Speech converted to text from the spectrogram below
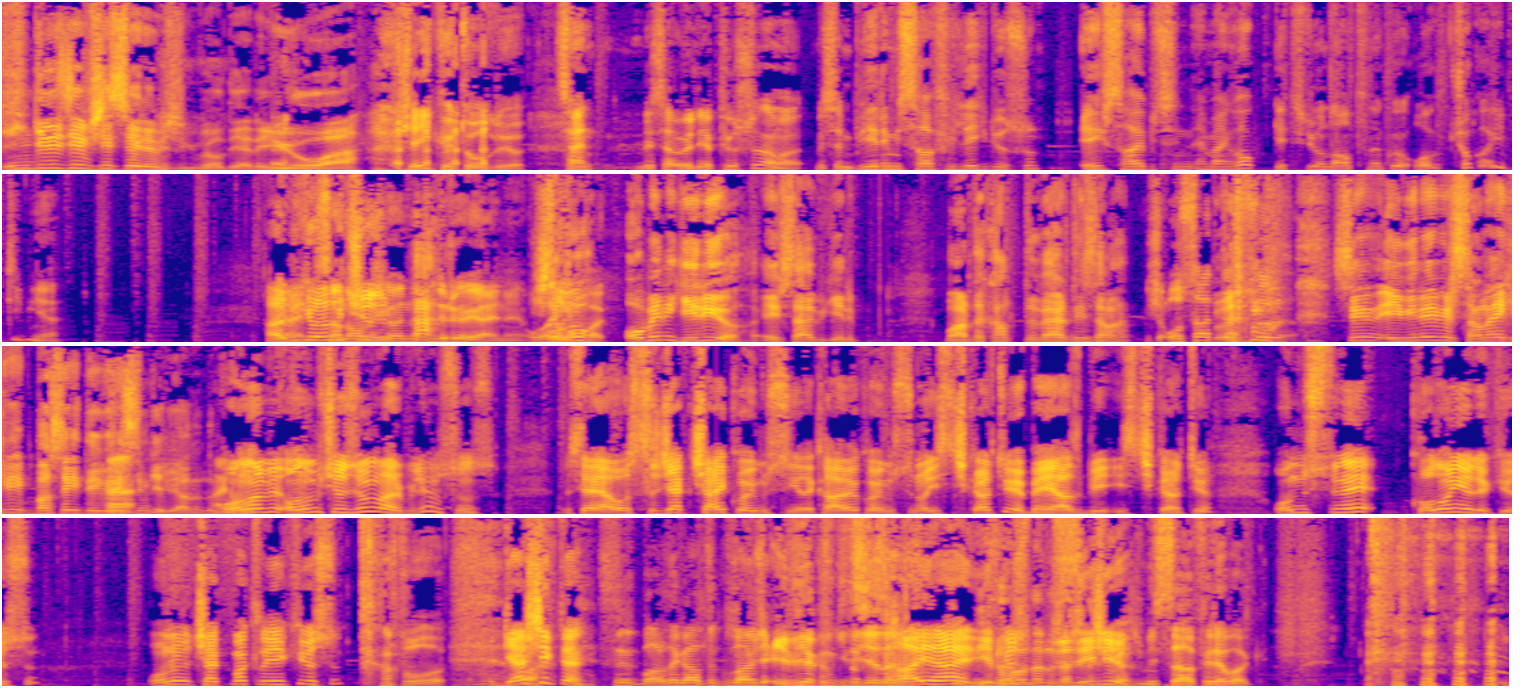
İngilizce bir şey söylemişim gibi oldu yani. Yuva. şey kötü oluyor. Sen mesela öyle yapıyorsun ama mesela bir yere misafirliğe gidiyorsun. Ev sahibisin hemen hop getiriyor onun altına koy. O çok ayıp değil mi ya? Halbuki yani onun sana bir onu çözüm. yönlendiriyor yani. O İşte o, bak. o beni geriyor. Ev sahibi gelip bardak altlığı verdiği zaman İşte o saatten sonra senin evine bir sana ekleyip masayı deviresim He. geliyor anladın mı? Hani Ona bir, onun bir çözümü var biliyor musunuz? Mesela o sıcak çay koymuşsun ya da kahve koymuşsun o is çıkartıyor ya beyaz bir is çıkartıyor. Onun üstüne kolonya döküyorsun. Onu çakmakla yakıyorsun. o Gerçekten. sırf bardak altı kullanınca evi yakıp gideceğiz. hayır hayır Mikrofondan yapıyorsun uzaklaşma. düzeliyor. Misafire bak.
